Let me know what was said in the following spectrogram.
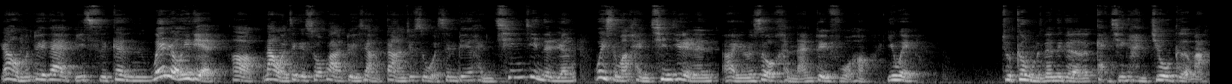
让我们对待彼此更温柔一点啊！那我这个说话对象当然就是我身边很亲近的人。为什么很亲近的人啊，有的时候很难对付哈？因为就跟我们的那个感情很纠葛嘛。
